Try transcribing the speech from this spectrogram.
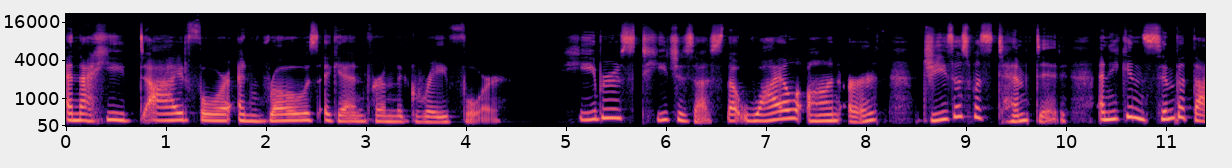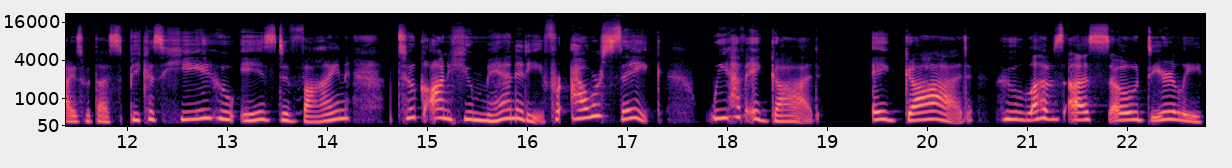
and that He died for and rose again from the grave for. Hebrews teaches us that while on earth, Jesus was tempted and he can sympathize with us because he who is divine took on humanity for our sake we have a God, a God who loves us so dearly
